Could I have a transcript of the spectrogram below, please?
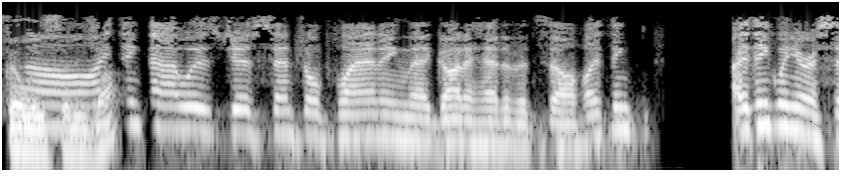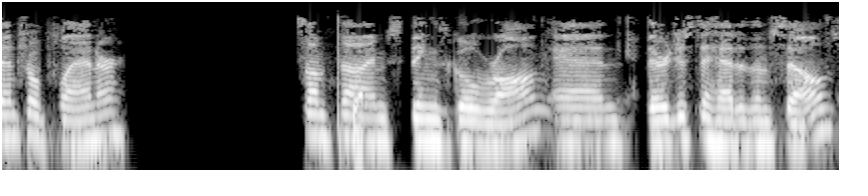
fill no, these I cities up? think that was just central planning that got ahead of itself. I think, I think when you're a central planner, sometimes things go wrong and they're just ahead of themselves.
